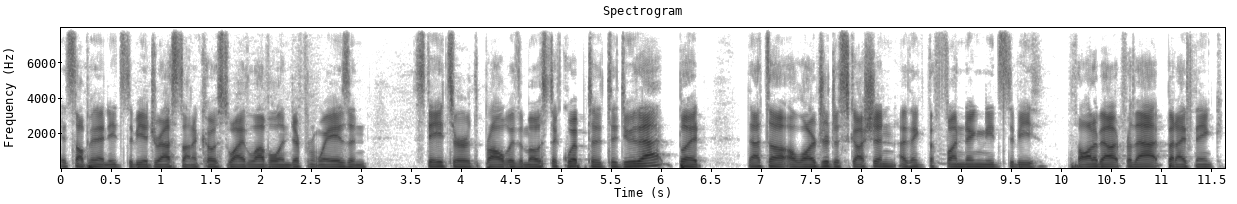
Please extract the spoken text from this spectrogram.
It's something that needs to be addressed on a coastwide level in different ways. And states are probably the most equipped to, to do that. But that's a, a larger discussion. I think the funding needs to be thought about for that. But I think,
